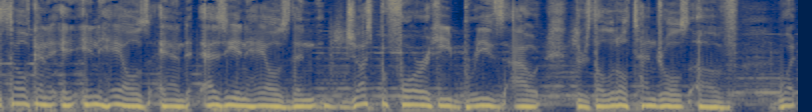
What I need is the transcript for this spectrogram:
Selv kind of inhales, and as he inhales, then just before he breathes out, there's the little tendrils of what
